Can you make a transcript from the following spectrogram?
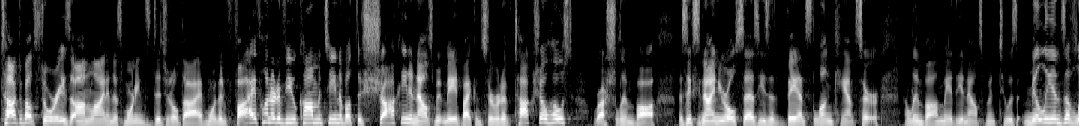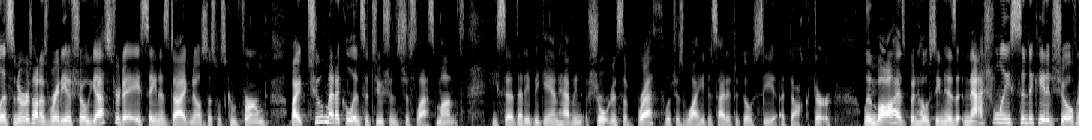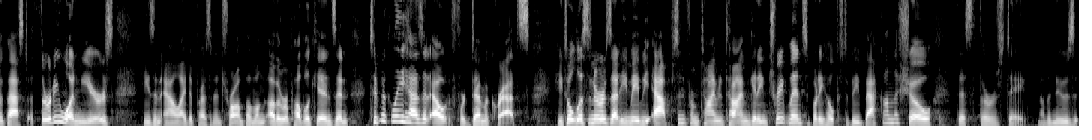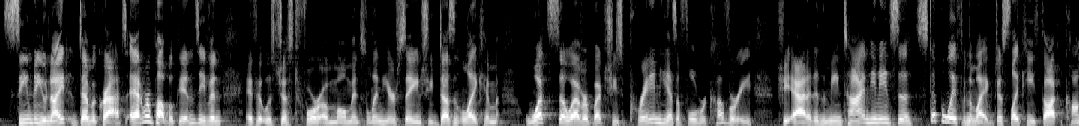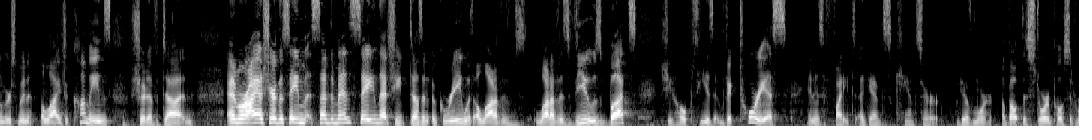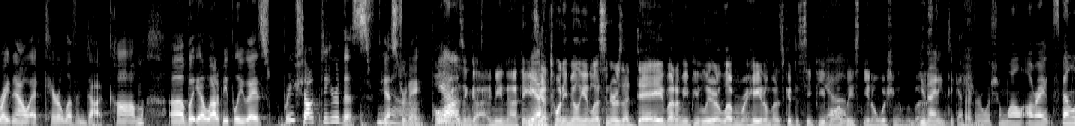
Talked about stories online in this morning's digital dive. More than 500 of you commenting about the shocking announcement made by conservative talk show host Rush Limbaugh. The 69 year old says he's advanced lung cancer. Now, Limbaugh made the announcement to his millions of listeners on his radio show yesterday, saying his diagnosis was confirmed by two medical institutions just last month. He said that he began having shortness of breath, which is why he decided to go see a doctor. Limbaugh has been hosting his nationally syndicated show for the past 31 years. He's an ally to President Trump, among other Republicans, and typically has it out for Democrats. He told listeners that he may be absent from time to time getting treatment, but he hopes to be back on the show this Thursday. Now, the news seemed to unite Democrats and Republicans, even if it was just for a moment. Lynn here saying she doesn't like him whatsoever, but she's praying he has a full recovery. She added, in the meantime, he needs to step away from the mic, just like he thought Congressman Elijah Cummings should have done. And Mariah shared the same sentiments, saying that she doesn't agree with a lot of his, a lot of his views, but she hopes he is victorious in his fight against cancer. We do have more about this story posted right now at kare11.com. Uh, but yeah, a lot of people, you guys, pretty shocked to hear this yeah. yesterday. Polarizing yeah. guy. I mean, I think he's yeah. got 20 million listeners a day, but I mean, people either love him or hate him, but it's good to see people at least, you know, wishing him the best. Uniting together. Sure wish him well. All right, Sven,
